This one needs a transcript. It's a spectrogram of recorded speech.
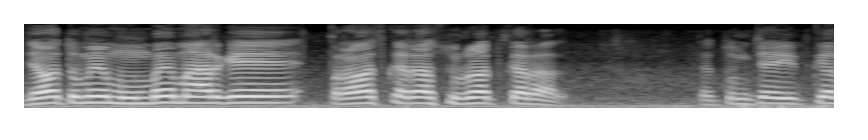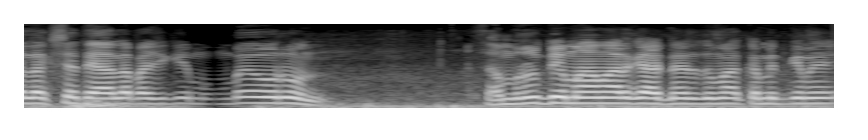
जेव्हा तुम्ही मुंबई मार्गे प्रवास करा सुरुवात कराल तर तुमच्या इतकं लक्षात यायला पाहिजे की मुंबईवरून समृद्धी महामार्ग गाठण्यासाठी तुम्हाला कमीत कमी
